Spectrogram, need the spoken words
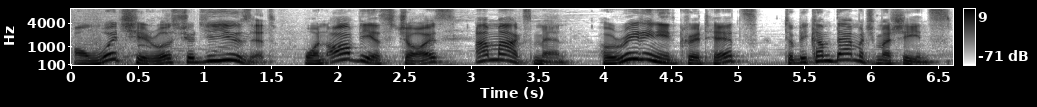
on which heroes should you use it? One obvious choice are marksmen, who really need crit hits to become damage machines.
